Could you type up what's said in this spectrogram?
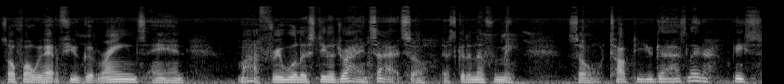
so far, we've had a few good rains, and my free will is still dry inside, so that's good enough for me. So talk to you guys later. Peace.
